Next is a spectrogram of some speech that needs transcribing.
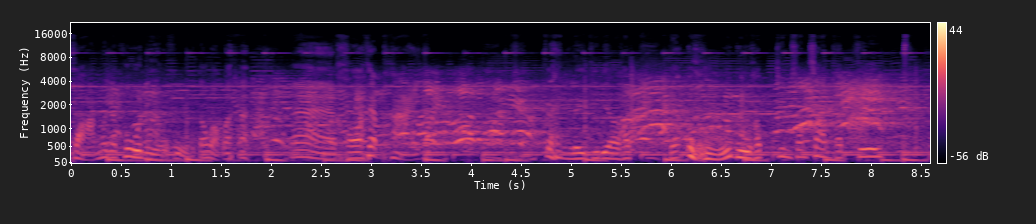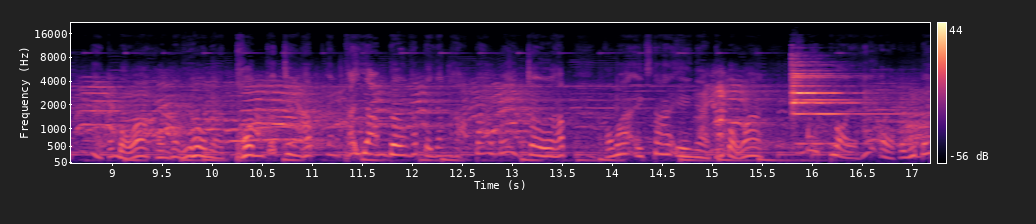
ขวางเมื่อสักครู่นี่โอ้โหต้องบอกว่าแหมคอแทบหายครับแกร่งเลยทีเดียวครับและโอ้โหดูครับจิ้มสั้นๆครับคือต้องบอกว่าคอนพาริโอเนี่ยทนก็จริงครับยังพยายามเดินครับแต่ยังหาเป้าไม่เจอครับ เพราะว่าเอ็กซ์ตร้าเองเนี่ยที่บอกว่าไม่ปล่อยให้ออกอาวุธได้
